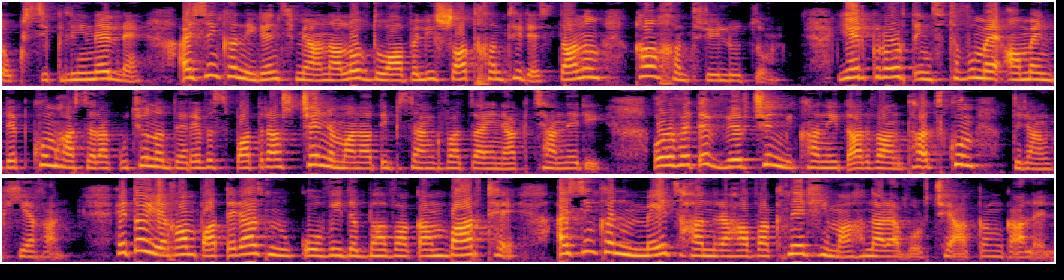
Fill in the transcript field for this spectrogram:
տոքսիկ լինելն է, այսինքն իրենց միանալով դու ավելի շատ խնդիր ես ստանում, քան խնդրի լուծում։ Երկրորդ, ինձ թվում է ամեն դեպքում հասարակությունը դեռևս պատրաստ չէ նմանատիպ զանգվածային ակցիաների, որովհետև վերջին մի քանի տարվա ընթացքում դրանք եղան։ Հետո եղան պատերազմն ու կ ូវ իդը բավական բարդ է, այսինքն մեծ հանրահավաքներ հիմա հնարավոր չէ ակնկալել։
